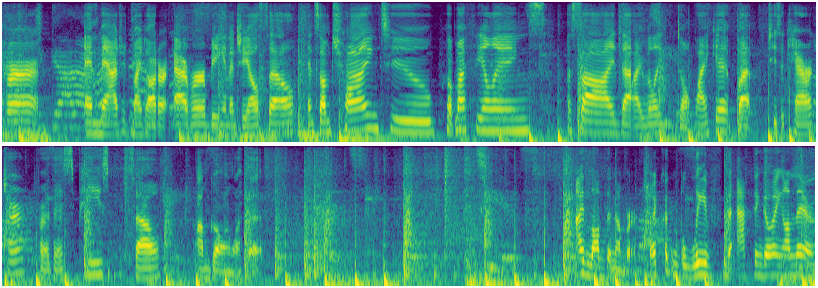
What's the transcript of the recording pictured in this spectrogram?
never imagined my daughter ever being in a jail cell. And so I'm trying to put my feelings aside that I really don't like it, but she's a character for this piece, so I'm going with it. I love the number. I couldn't believe the acting going on there.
